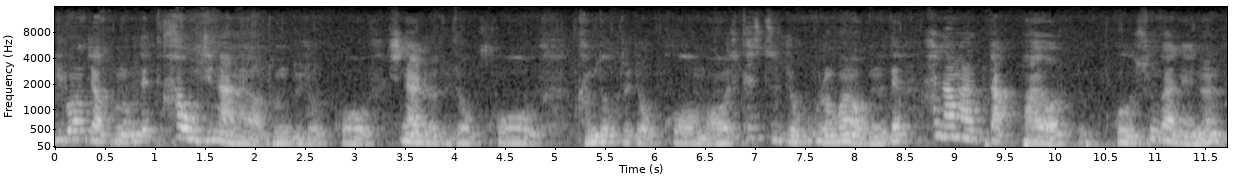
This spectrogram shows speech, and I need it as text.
이번 작품은 근데 다 오진 않아요. 돈도 좋고 시나리오도 좋고 감독도 좋고 뭐 캐스트도 좋고 그런 건 없는데 하나만 딱 봐요. 그 순간에는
